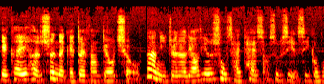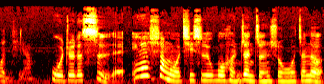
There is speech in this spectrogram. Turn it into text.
也可以很顺的给对方丢球。那你觉得聊天素材太少，是不是也是一个问题啊？我觉得是诶、因为像我，其实我很认真说，我真的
